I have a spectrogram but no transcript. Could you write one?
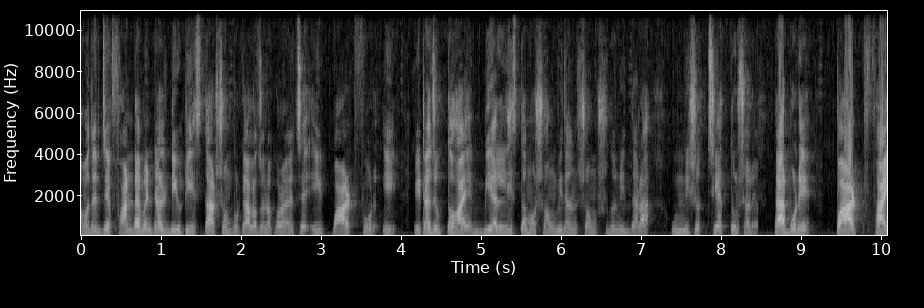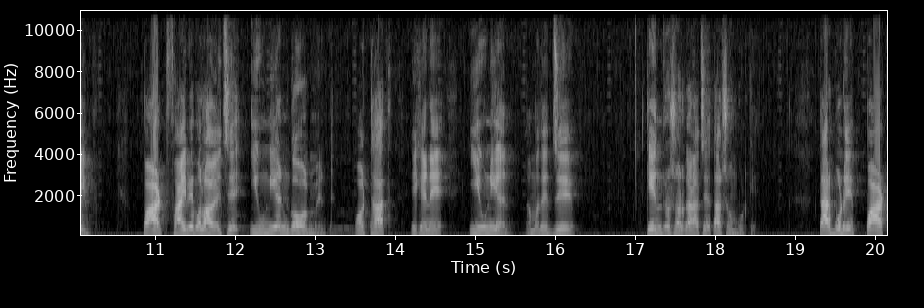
আমাদের যে ফান্ডামেন্টাল ডিউটিস তার সম্পর্কে আলোচনা করা হয়েছে এই পার্ট ফোর এ এটা যুক্ত হয় বিয়াল্লিশতম সংবিধান সংশোধনীর দ্বারা উনিশশো ছিয়াত্তর সালে। তারপরে পার্ট ফাইভ পার্ট ফাইভে বলা হয়েছে ইউনিয়ন গভর্নমেন্ট অর্থাৎ এখানে ইউনিয়ন আমাদের যে কেন্দ্র সরকার আছে তার সম্পর্কে। তারপরে পার্ট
